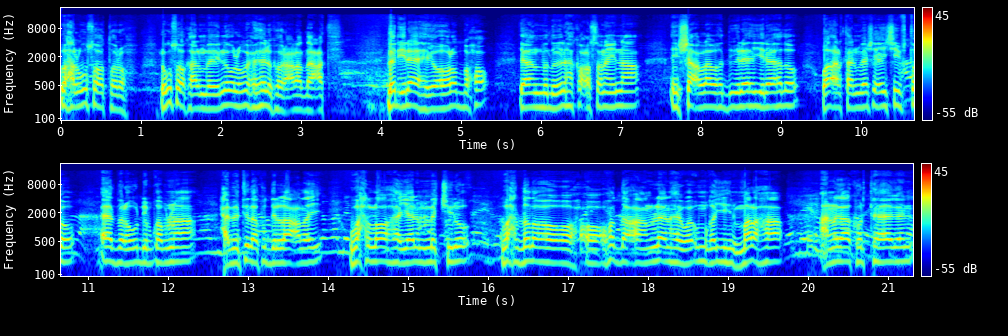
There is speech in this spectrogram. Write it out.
wax lagu soo taro lagu soo kaalmeeyo nin walba wuxuu heli karo calaa daacati. Dar ilaahay oo baxo yaan madawynaha ka codsanaynaa insha allahu hadduu ilaahay yidhaahdo waad artaan meesha ay jiifto aad baan ugu dhib qabnaa. Xabeetidaa ku dilaacday wax loo hayana ma jiro. Wax dada oo hadda aan leenahay way u maqan yihiin ma laha. Annagaa kor taagan.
